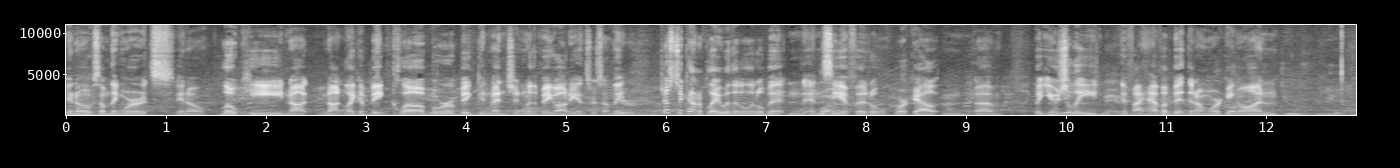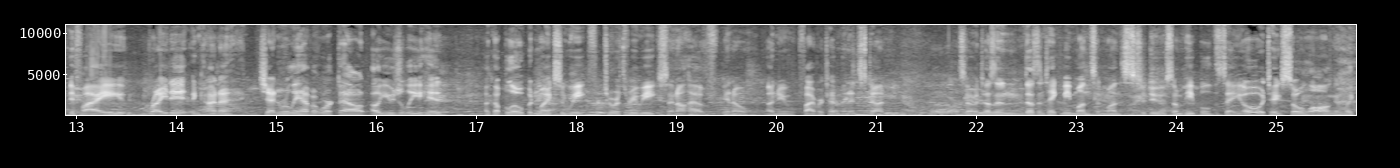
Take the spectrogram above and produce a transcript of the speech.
You know, something where it's you know low key, not not like a big club or a big convention with a big audience or something. Just to kind of play with it a little bit and, and see if it'll work out. And um, but usually, if I have a bit that I'm working on, if I write it and kind of generally have it worked out, I'll usually hit a couple of open mics a week for two or three weeks, and I'll have you know a new five or ten minutes done. So it doesn't doesn't take me months and months to do. Some people say, "Oh, it takes so long," like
